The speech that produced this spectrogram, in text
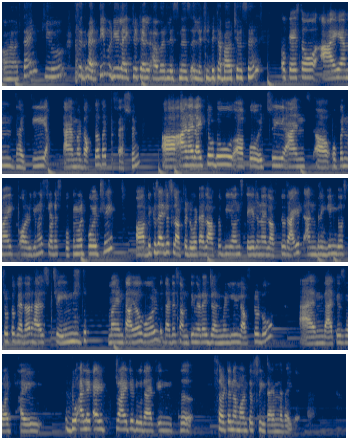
Uh, thank you. So, Dharti, would you like to tell our listeners a little bit about yourself? Okay, so I am Dharti. I am a doctor by profession. Uh, and I like to do uh, poetry and uh, open mic or you know sort of spoken word poetry uh, because I just love to do it. I love to be on stage and I love to write. And bringing those two together has changed my entire world that is something that i genuinely love to do. And that is what i do i like i try to do that in the certain amount of free time that i get.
